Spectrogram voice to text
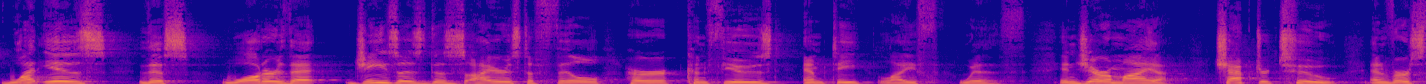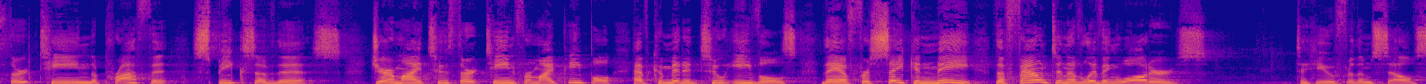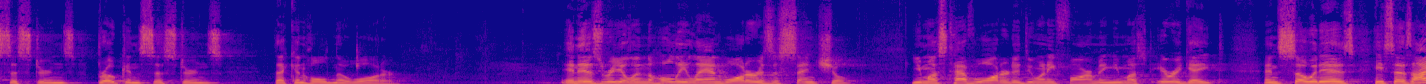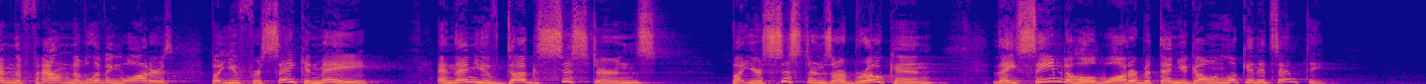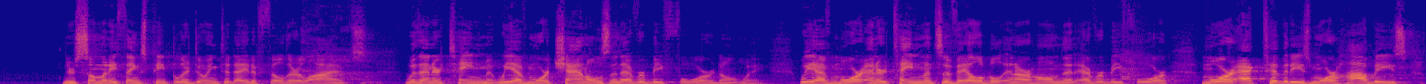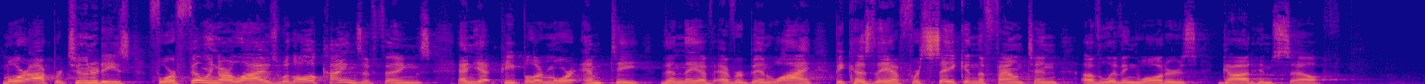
What is this water that Jesus desires to fill her confused, empty life with? In Jeremiah chapter 2 and verse 13, the prophet speaks of this. Jeremiah 2:13 for my people have committed two evils they have forsaken me the fountain of living waters to hew for themselves cisterns broken cisterns that can hold no water in Israel in the Holy Land water is essential. You must have water to do any farming. You must irrigate. And so it is. He says I'm the fountain of living waters but you've forsaken me and then you've dug cisterns, but your cisterns are broken. They seem to hold water, but then you go and look and it's empty. There's so many things people are doing today to fill their lives with entertainment. We have more channels than ever before, don't we? We have more entertainments available in our home than ever before, more activities, more hobbies, more opportunities for filling our lives with all kinds of things, and yet people are more empty than they have ever been. Why? Because they have forsaken the fountain of living waters, God Himself.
